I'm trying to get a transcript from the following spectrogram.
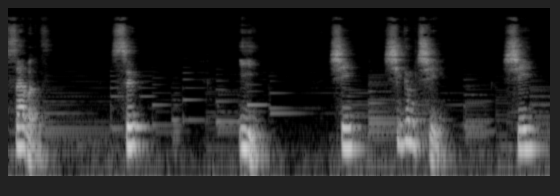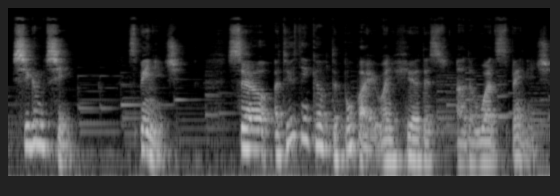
Seventh, 스, 이, 시, 시금치, 시, 시금치, spinach. So, uh, do you think of the bobai when you hear this uh, the word spinach?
